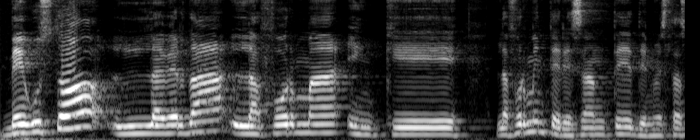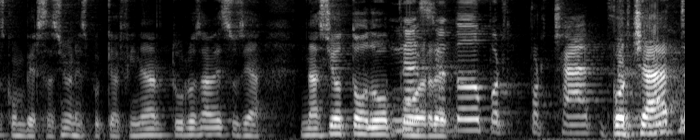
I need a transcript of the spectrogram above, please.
Me gustó, la verdad, la forma en que... La forma interesante de nuestras conversaciones, porque al final, tú lo sabes, o sea, nació todo por... Nació todo por, por chat. por chat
